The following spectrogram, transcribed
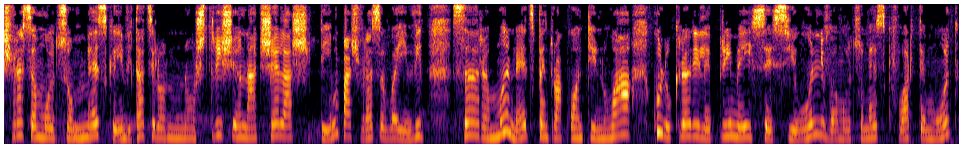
Aș vrea să mulțumesc invitațiilor noștri și în același timp aș vrea să vă invit să rămâneți pentru a continua cu lucrările primei sesiuni. Vă mulțumesc foarte mult!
